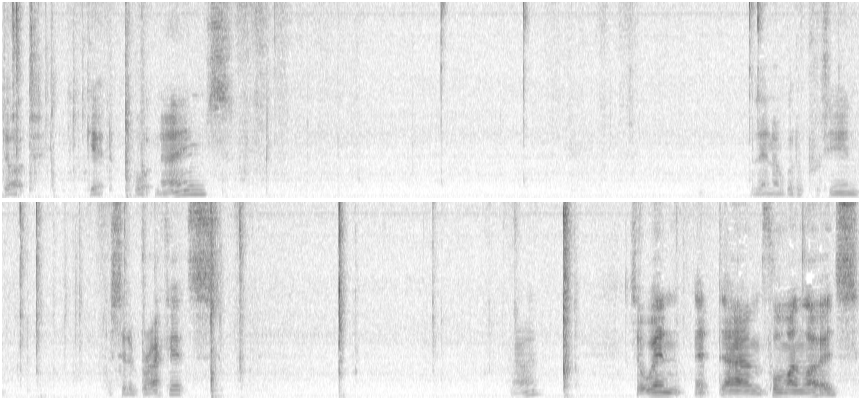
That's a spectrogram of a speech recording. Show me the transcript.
dot get port names. Then I've got to put in a set of brackets. Alright. So when it um, form unloads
